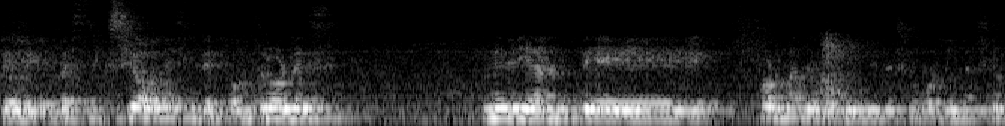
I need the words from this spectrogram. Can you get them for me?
de restricciones y de controles mediante formas de dominio y de subordinación.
